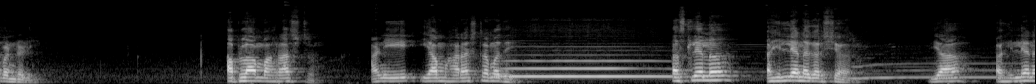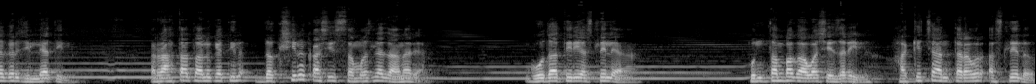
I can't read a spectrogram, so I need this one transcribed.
मंडळी. आपला महाराष्ट्र आणि या महाराष्ट्रामध्ये असलेलं अहिल्यानगर शहर या अहिल्यानगर जिल्ह्यातील राहता तालुक्यातील दक्षिण काशी समजल्या जाणाऱ्या गोदातीरी असलेल्या पुंतांबा गावाशेजारील हाकेच्या अंतरावर असलेलं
